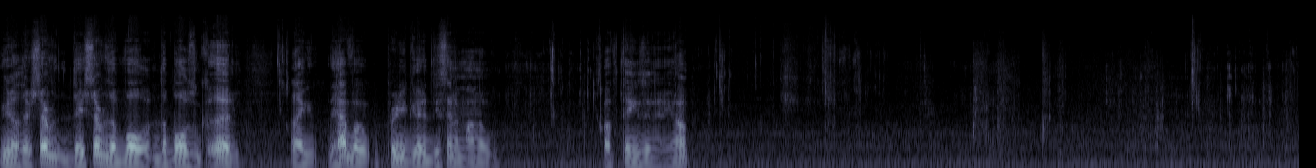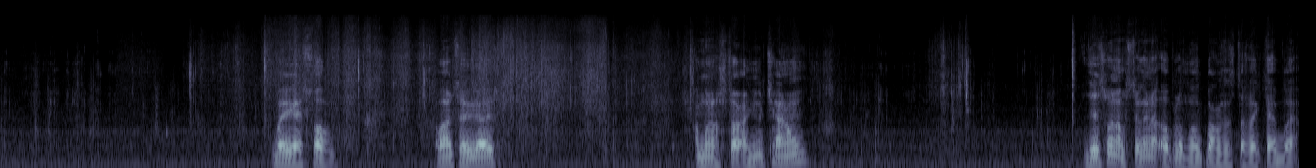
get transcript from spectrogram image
You know, they serve they serve the bowl the bowls good. Like they have a pretty good decent amount of of things in it, you know? But you guys, so I want to tell you guys, I'm gonna start a new channel. This one I'm still gonna upload mukbangs and stuff like that, but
